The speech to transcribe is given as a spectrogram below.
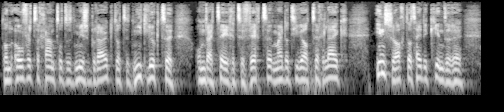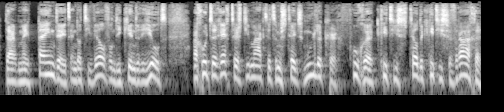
dan over te gaan tot het misbruik. Dat het niet lukte om daartegen te vechten. Maar dat hij wel tegelijk inzag dat hij de kinderen daarmee pijn deed. En dat hij wel van die kinderen hield. Maar goed, de rechters die maakten het hem steeds moeilijker. Vroegen kritisch, stelden kritische vragen.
